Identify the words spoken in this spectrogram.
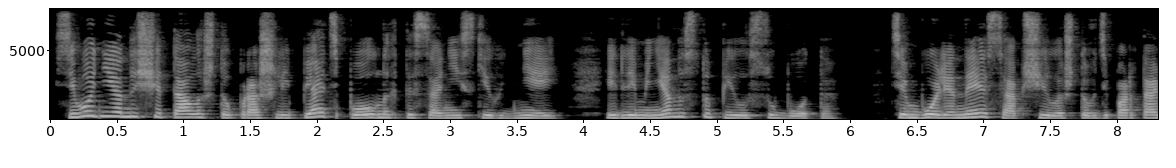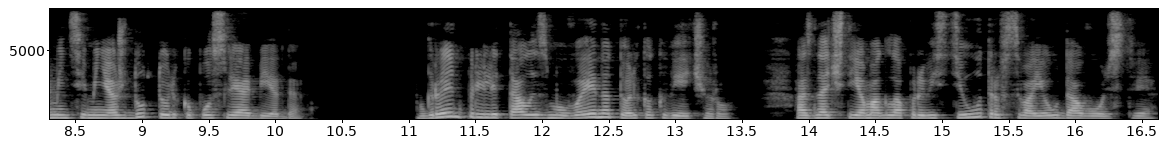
Сегодня я насчитала, что прошли пять полных тессанийских дней, и для меня наступила суббота. Тем более Нея сообщила, что в департаменте меня ждут только после обеда. Грейн прилетал из Мувейна только к вечеру, а значит, я могла провести утро в свое удовольствие.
